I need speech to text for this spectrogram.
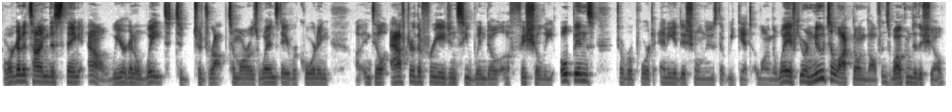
And we're going to time this thing out. We are going to wait to, to drop tomorrow's Wednesday recording uh, until after the free agency window officially opens to report any additional news that we get along the way. If you're new to Locked On Dolphins, welcome to the show.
